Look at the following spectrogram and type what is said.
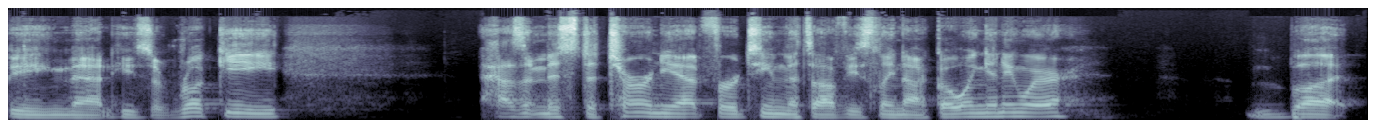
being that he's a rookie, hasn't missed a turn yet for a team that's obviously not going anywhere. But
